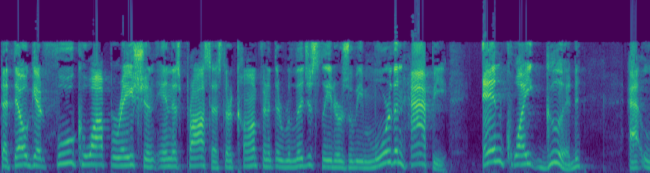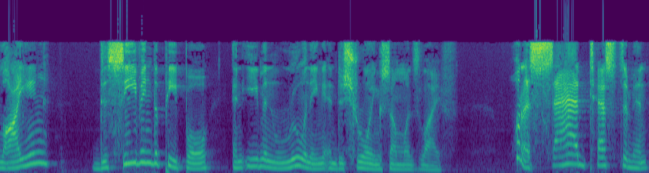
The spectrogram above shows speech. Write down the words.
that they'll get full cooperation in this process. They're confident that religious leaders will be more than happy and quite good at lying deceiving the people, and even ruining and destroying someone's life. What a sad testament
